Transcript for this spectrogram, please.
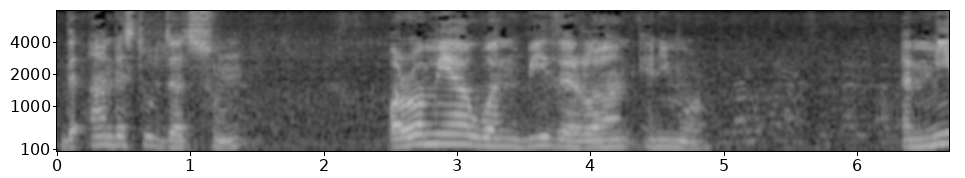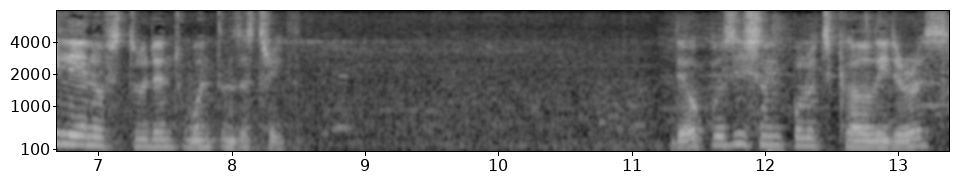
They understood that soon Oromia won't be their land anymore. A million of students went on the street. The opposition political leaders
